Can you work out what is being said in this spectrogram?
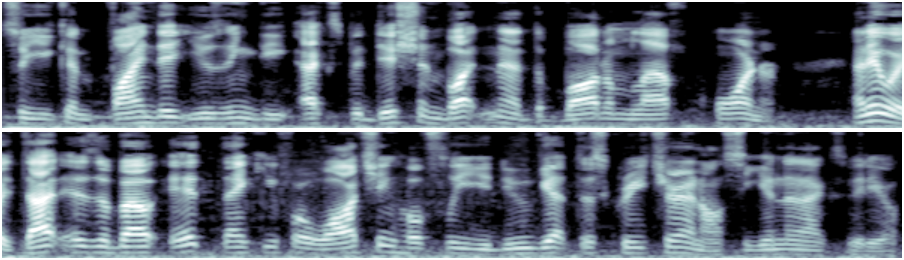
so you can find it using the expedition button at the bottom left corner. Anyway, that is about it. Thank you for watching. Hopefully you do get this creature and I'll see you in the next video.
